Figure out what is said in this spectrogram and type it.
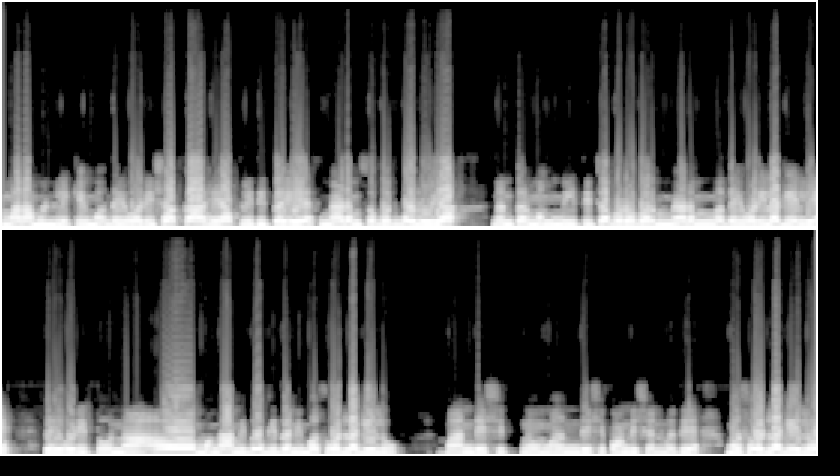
मला म्हणली की म- देवडी शाखा आहे आपली तिथं ये मॅडम सोबत बोलूया. नंतर मग मी तिच्या बरोबर मॅडम देहवडीला गेले. देहवडीतून मग आम्ही दोघी जणी मसवडला गेलो. मानदेशी मानदेशी फाउंडेशनमध्ये मसवडला गेलो.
